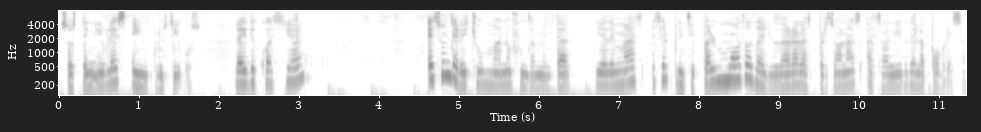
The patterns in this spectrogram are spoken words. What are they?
sostenibles e inclusivos. La educación es un derecho humano fundamental y además es el principal modo de ayudar a las personas a salir de la pobreza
